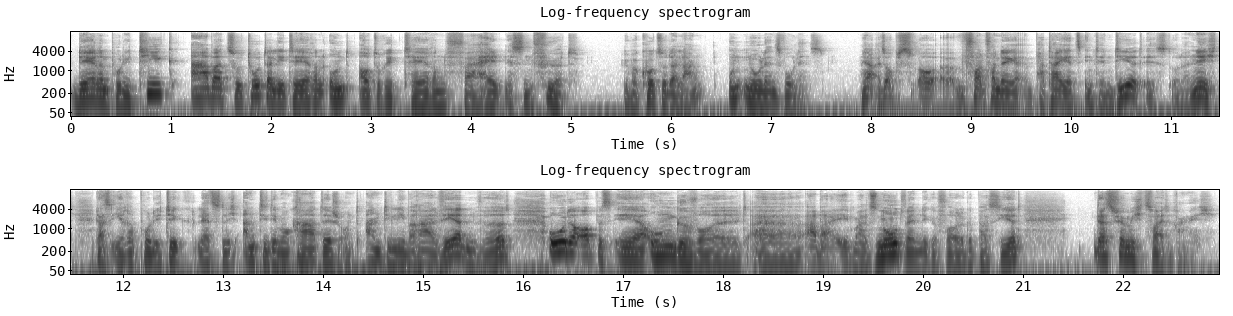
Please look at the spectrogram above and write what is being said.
deren Politik aber zu totalitären und autoritären Verhältnissen führt, über kurz oder lang und nolens volens. Ja, als ob es äh, von, von der Partei jetzt intendiert ist oder nicht, dass ihre Politik letztlich antidemokratisch und antiliberal werden wird, oder ob es eher ungewollt, äh, aber eben als notwendige Folge passiert, das ist für mich zweitrangig.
